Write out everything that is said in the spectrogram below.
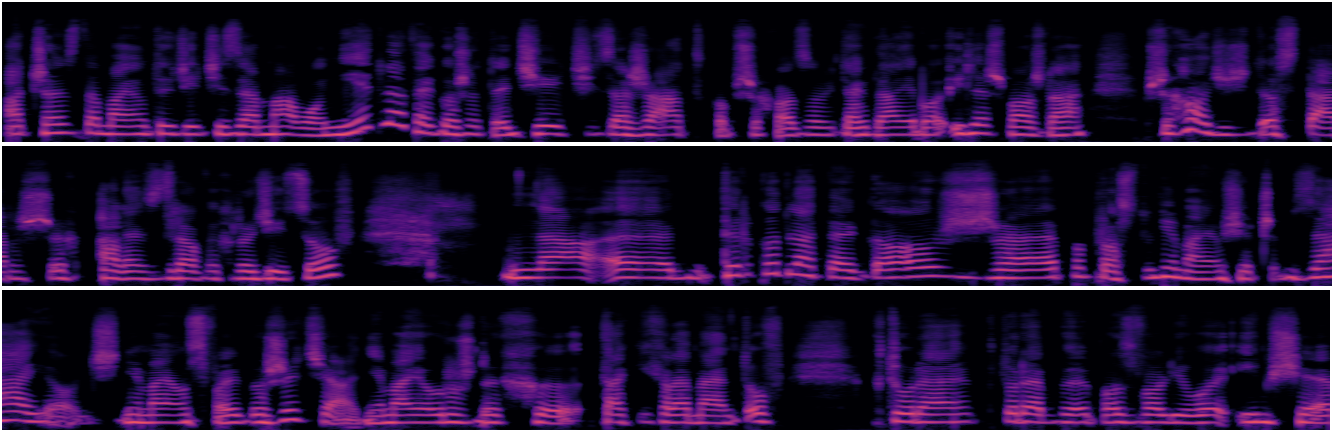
a często mają tych dzieci za mało, nie dlatego, że te dzieci za rzadko przychodzą i tak dalej, bo ileż można przychodzić do starszych, ale zdrowych rodziców, no, e, tylko dlatego, że po prostu nie mają się czym zająć, nie mają swojego życia, nie mają różnych e, takich elementów, które, które by pozwoliły im się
